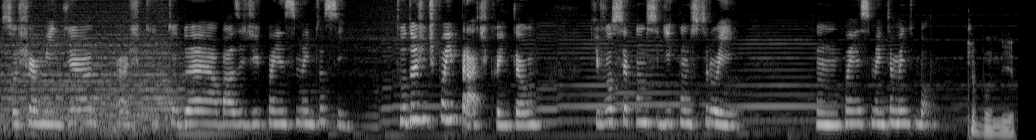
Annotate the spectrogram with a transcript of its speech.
social media, acho que tudo é a base de conhecimento assim. Tudo a gente põe em prática, então que você conseguir construir com conhecimento é muito bom. Que bonito.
